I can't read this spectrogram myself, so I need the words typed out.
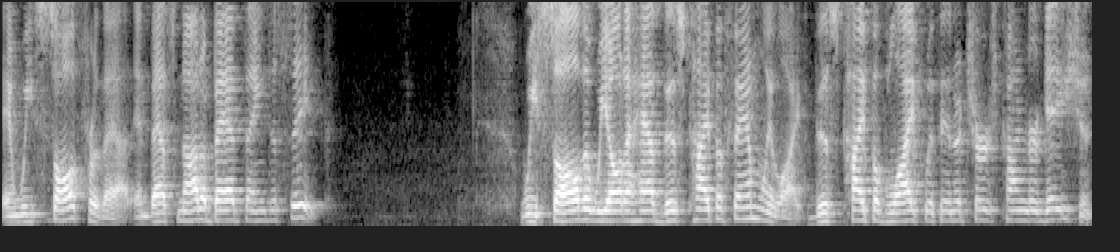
And we sought for that. And that's not a bad thing to seek. We saw that we ought to have this type of family life, this type of life within a church congregation,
